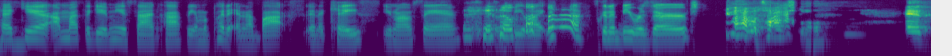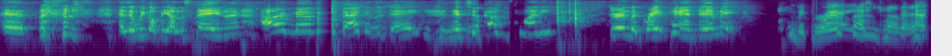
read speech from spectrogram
Heck yeah, I'm about to get me a signed copy. I'm gonna put it in a box in a case. You know what I'm saying? It's gonna be like it's gonna be reserved. You gonna have a talk show, and and and then we gonna be on the stage. I remember back in the day in 2020 during the Great Pandemic. The Great right. Pandemic.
